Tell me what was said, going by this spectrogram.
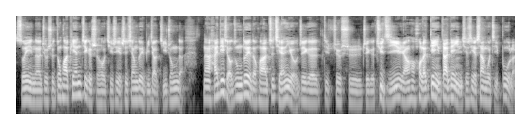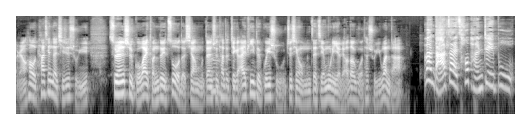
所以呢，就是动画片这个时候其实也是相对比较集中的。那《海底小纵队》的话，之前有这个就是这个剧集，然后后来电影大电影其实也上过几部了。然后它现在其实属于虽然是国外团队做的项目，但是它的这个 IP 的归属，之前我们在节目里也聊到过，它属于万达。万达在操盘这一部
